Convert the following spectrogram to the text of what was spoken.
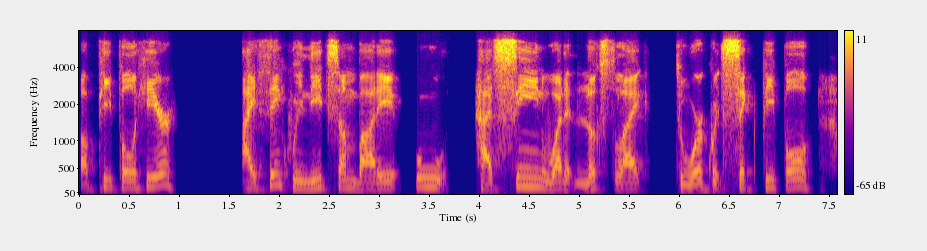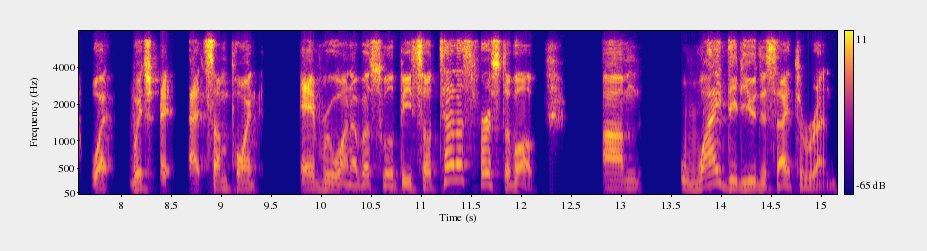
of people here I think we need somebody who has seen what it looks like to work with sick people, what which at some point every one of us will be. So tell us first of all, um, why did you decide to run?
